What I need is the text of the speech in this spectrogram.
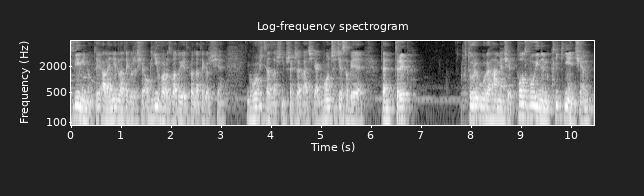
2 minuty, ale nie dlatego, że się ogniwo rozładuje, tylko dlatego, że się głowica zacznie przegrzewać. Jak włączycie sobie ten tryb, który uruchamia się podwójnym kliknięciem,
